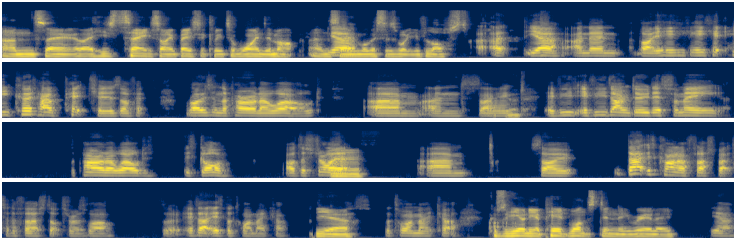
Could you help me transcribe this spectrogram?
and saying like he's saying something basically to wind him up and Yeah. saying, "Well, this is what you've lost." uh, yeah, and then like he he he could have pictures of Rose in the parallel world, um, and saying Good. if you if you don't do this for me, the parallel world is, gone. I'll destroy it. Mm, Um, so that is kind of a flashback to the first Doctor as well. If that is the toy maker, yeah, the toy maker, because he only appeared once, didn't he? Really? yeah,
